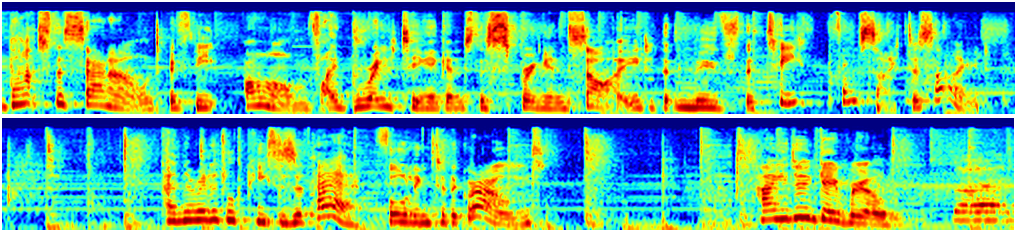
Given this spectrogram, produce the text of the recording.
That's the sound of the arm vibrating against the spring inside that moves the teeth from side to side. And there are little pieces of hair falling to the ground. How are you doing, Gabriel? Good.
